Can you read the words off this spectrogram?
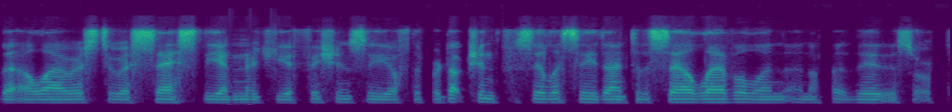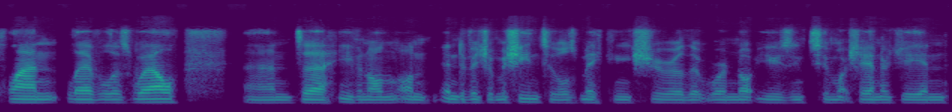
that allow us to assess the energy efficiency of the production facility down to the cell level and, and up at the, the sort of plant level as well. And uh, even on, on individual machine tools, making sure that we're not using too much energy in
